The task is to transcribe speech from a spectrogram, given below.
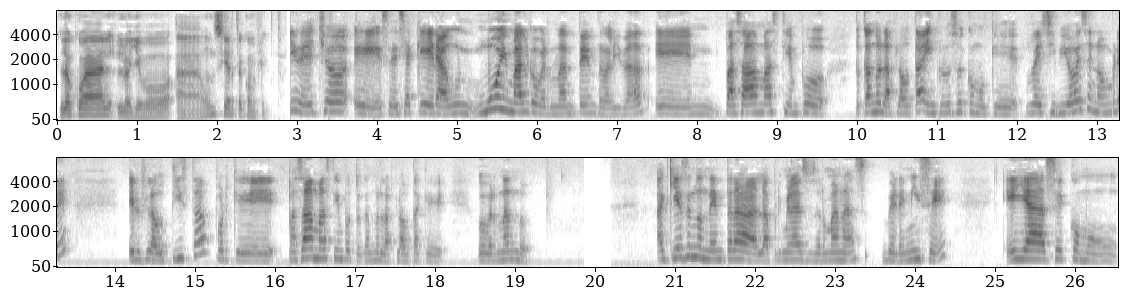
lo cual lo llevó a un cierto conflicto. Y de hecho eh, se decía que era un muy mal gobernante en realidad, pasaba más tiempo tocando la flauta, incluso como que recibió ese nombre, el flautista, porque pasaba más tiempo tocando la flauta que gobernando. Aquí es en donde entra la primera de sus hermanas, Berenice. Ella hace como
